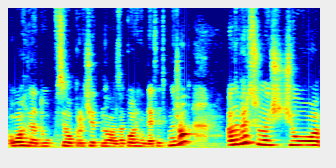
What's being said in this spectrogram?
огляду всього прочитаного за кожні 10 книжок. Але вирішила, що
